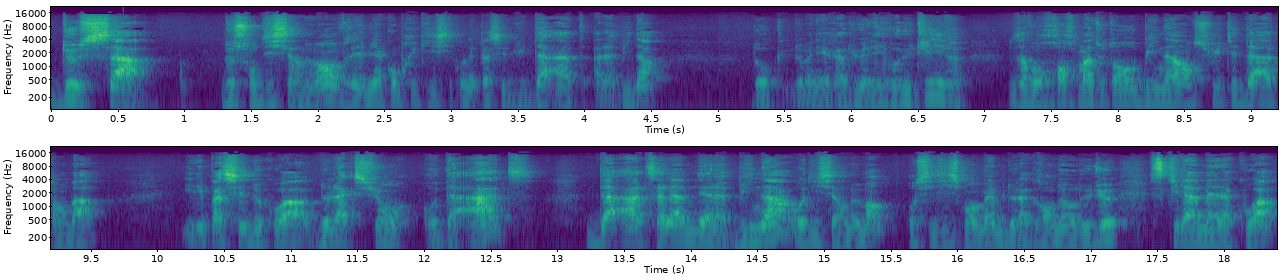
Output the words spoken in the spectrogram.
de ça de son discernement. Vous avez bien compris qu'ici qu'on est passé du da'at à la bina, donc de manière graduelle et évolutive. Nous avons chorma tout en haut, bina ensuite et da'at en bas. Il est passé de quoi? De l'action au da'at. Da'at, ça l'a amené à la bina, au discernement, au saisissement même de la grandeur de Dieu. Ce qui l'amène à quoi?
